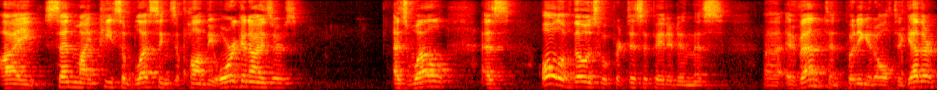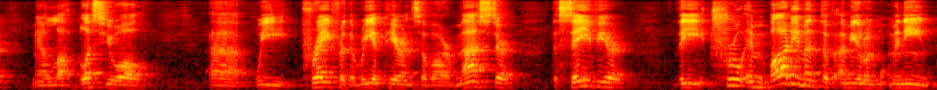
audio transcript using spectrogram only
I send my peace and blessings upon the organizers, as well as all of those who participated in this uh, event and putting it all together. May Allah bless you all. Uh, we pray for the reappearance of our Master, the Savior, the true embodiment of Amir al-Mu'mineen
